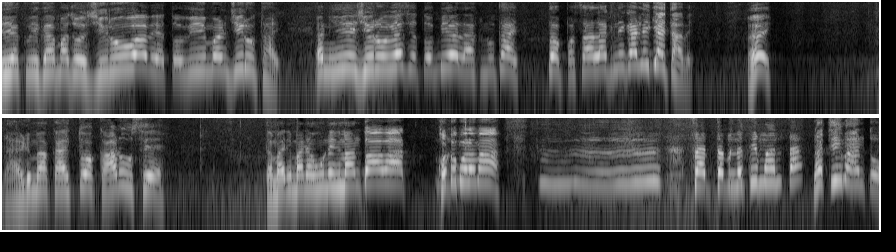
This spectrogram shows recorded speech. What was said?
એક વીઘામાં જો જીરું વાવે તો વી મણ જીરું થાય. અને એ જીરું વેચે તો બે લાખનું થાય. તો પચાસ લાખની ગાડી ક્યાં થાવે? હે? દાઢમાં કાંઈક તો કાળું છે. તમારી માને હું નહીં માનતો આ વાત? ખોટું બોલો માં. સાહેબ તમે નથી માનતા? નથી માનતો.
